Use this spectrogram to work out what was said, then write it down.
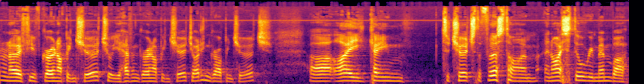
I don't know if you've grown up in church or you haven't grown up in church. I didn't grow up in church. Uh, I came to church the first time and I still remember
